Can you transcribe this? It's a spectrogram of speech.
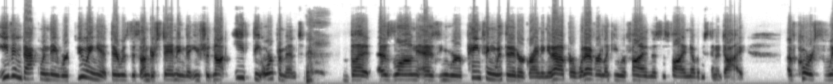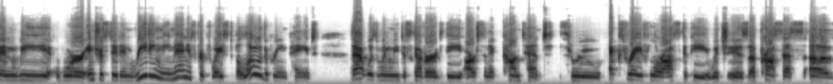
even back when they were doing it, there was this understanding that you should not eat the orpiment. but as long as you were painting with it or grinding it up or whatever, like you were fine, this is fine, nobody's going to die. Of course, when we were interested in reading the manuscript waste below the green paint, that was when we discovered the arsenic content through X-ray fluoroscopy, which is a process of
